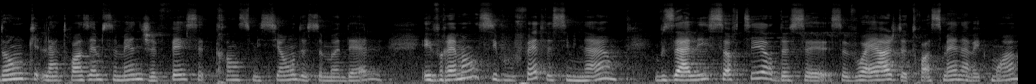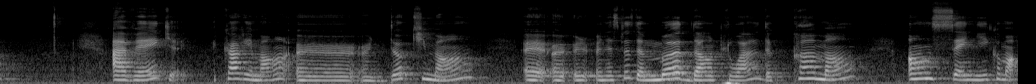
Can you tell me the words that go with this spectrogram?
Donc, la troisième semaine, je fais cette transmission de ce modèle. Et vraiment, si vous faites le séminaire, vous allez sortir de ce, voyage de trois semaines avec moi avec carrément un, document, euh, une espèce de mode d'emploi de comment enseigner, comment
